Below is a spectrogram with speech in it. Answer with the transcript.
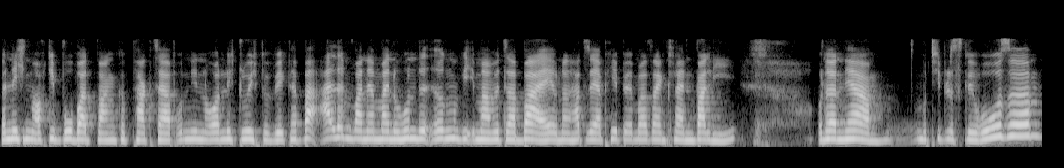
wenn ich ihn auf die Bobatbank gepackt habe und ihn ordentlich durchbewegt habe. Bei allem waren ja meine Hunde irgendwie immer mit dabei. Und dann hatte der Pepe immer seinen kleinen Balli. Und dann, ja, Multiple Sklerose,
